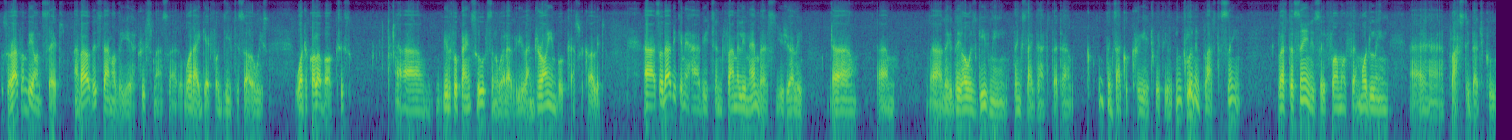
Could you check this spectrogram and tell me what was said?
so right from the onset, about this time of the year, Christmas, uh, what I get for gift is always watercolor boxes, uh, beautiful pencils and whatever you, and drawing book as we call it. Uh, so that became a habit, and family members usually uh, um, uh, they, they always give me things like that that um, things I could create with you, including plasticine. Plasticine is a form of uh, modeling uh, plastic that you could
